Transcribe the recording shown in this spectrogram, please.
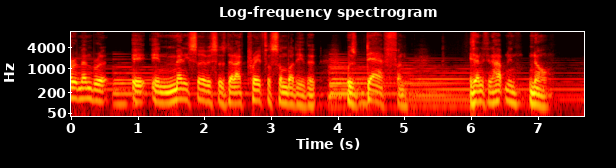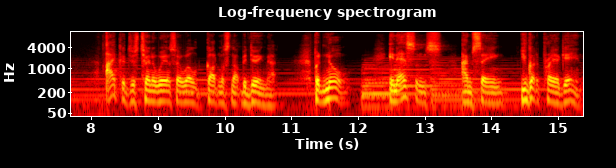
remember in many services that I've prayed for somebody that was deaf and is anything happening? No. I could just turn away and say, well, God must not be doing that. But no, in essence, I'm saying you've got to pray again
